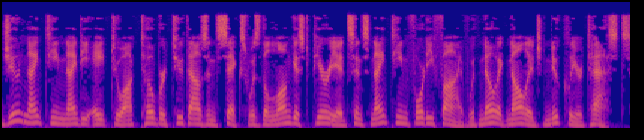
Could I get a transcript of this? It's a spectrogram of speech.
June 1998 to October 2006 was the longest period since 1945 with no acknowledged nuclear tests.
